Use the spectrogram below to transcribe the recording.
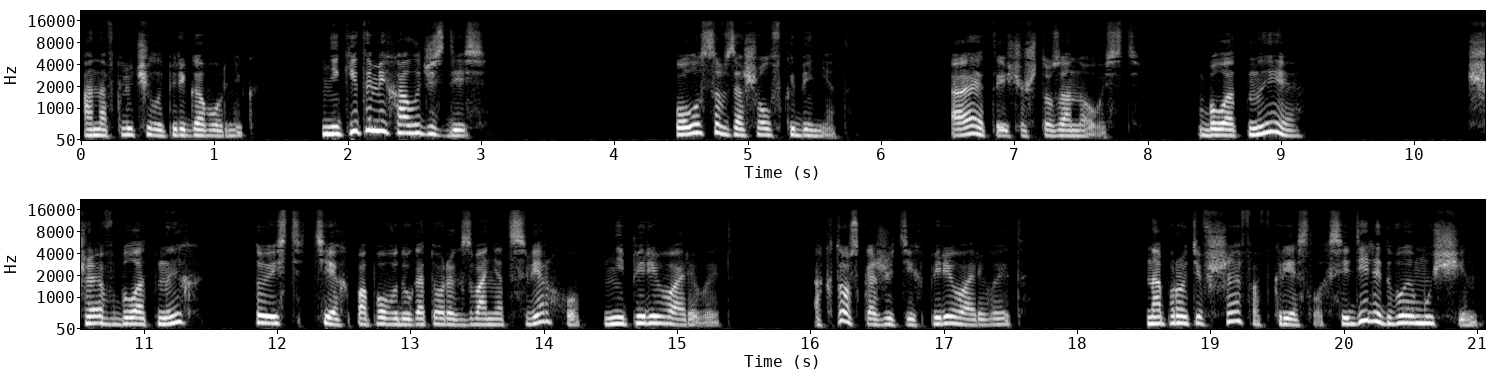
она включила переговорник. Никита Михайлович здесь. Колосов зашел в кабинет. А это еще что за новость? Блатные? Шеф блатных, то есть тех, по поводу которых звонят сверху, не переваривает. А кто, скажите, их переваривает? Напротив шефа в креслах сидели двое мужчин.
